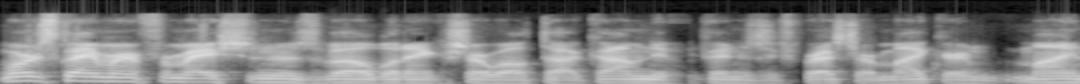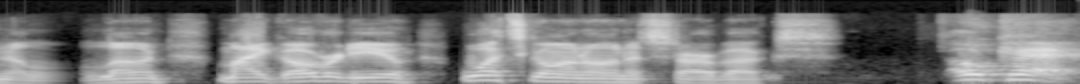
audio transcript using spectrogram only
More disclaimer information is available at ankerstarwealth.com. The opinions expressed are Mike and mine alone. Mike, over to you. What's going on at Starbucks? Okay.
